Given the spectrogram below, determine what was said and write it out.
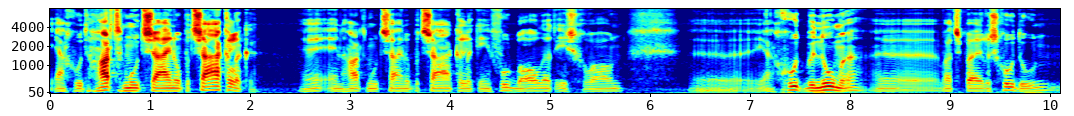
ja, goed hard moet zijn op het zakelijke. Hè, en hard moet zijn op het zakelijke in voetbal, dat is gewoon eh, ja, goed benoemen eh, wat spelers goed doen,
